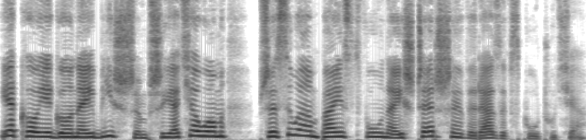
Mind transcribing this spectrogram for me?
Jako jego najbliższym przyjaciołom przesyłam Państwu najszczersze wyrazy współczucia.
